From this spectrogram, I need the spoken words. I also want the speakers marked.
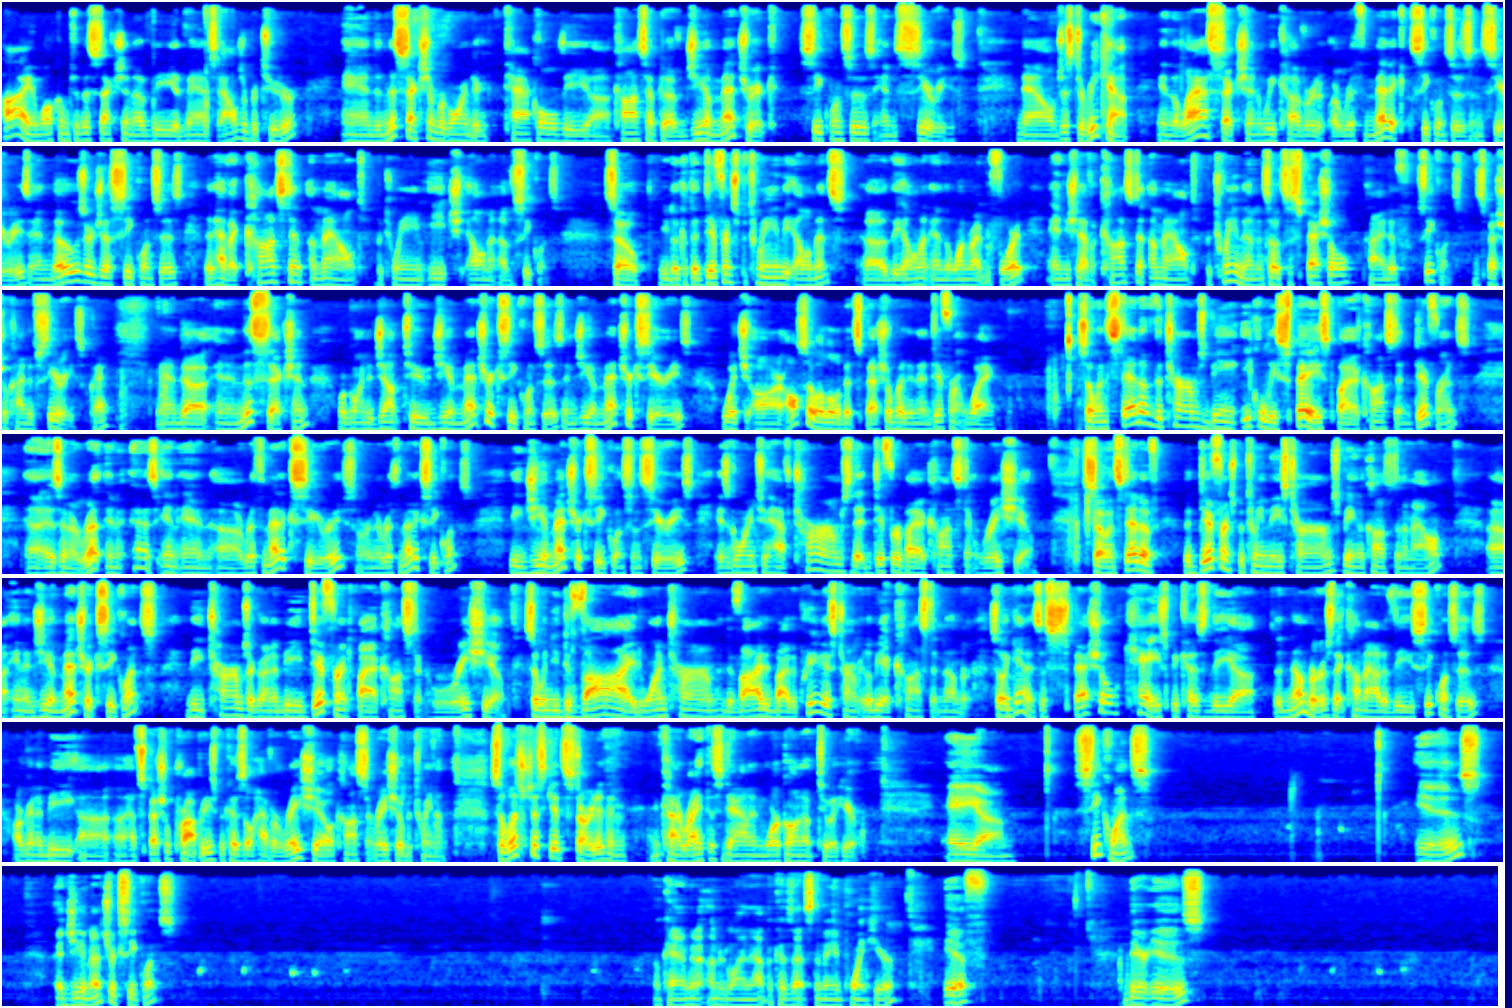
Speaker 1: Hi, and welcome to this section of the Advanced Algebra Tutor. And in this section, we're going to tackle the uh, concept of geometric sequences and series. Now, just to recap, in the last section, we covered arithmetic sequences and series, and those are just sequences that have a constant amount between each element of the sequence. So you look at the difference between the elements, uh, the element and the one right before it, and you should have a constant amount between them, and so it's a special kind of sequence, a special kind of series, okay? And, uh, and in this section, we're going to jump to geometric sequences and geometric series, which are also a little bit special, but in a different way. So instead of the terms being equally spaced by a constant difference, uh, as, in a, in, as in an uh, arithmetic series or an arithmetic sequence, the geometric sequence and series is going to have terms that differ by a constant ratio. So instead of the difference between these terms being a constant amount, uh, in a geometric sequence, the terms are going to be different by a constant ratio. So when you divide one term divided by the previous term, it'll be a constant number. So again, it's a special case because the, uh, the numbers that come out of these sequences are going to be uh, uh, have special properties because they'll have a ratio, a constant ratio between them. So let's just get started and, and kind of write this down and work on up to it here. A um, sequence is a geometric sequence. Okay, I'm going to underline that because that's the main point here. If there is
